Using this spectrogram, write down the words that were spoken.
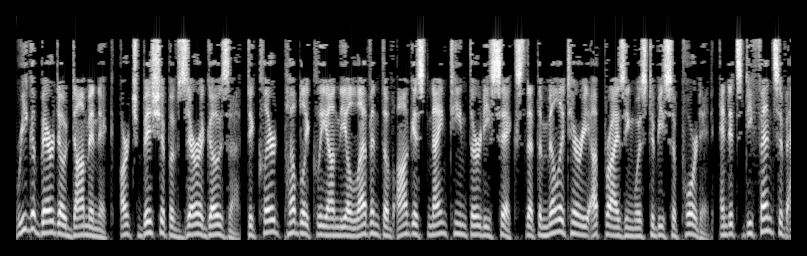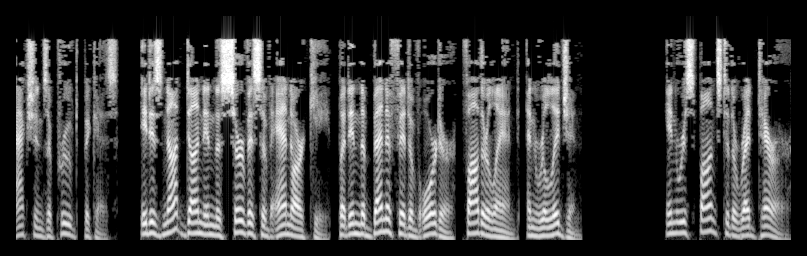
Rigoberto Doménech, Archbishop of Zaragoza, declared publicly on the 11th of August 1936 that the military uprising was to be supported and its defensive actions approved because it is not done in the service of anarchy, but in the benefit of order, fatherland, and religion." In response to the Red Terror.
